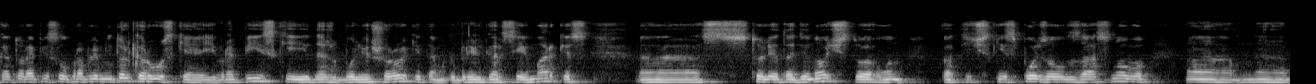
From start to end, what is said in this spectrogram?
который описывал проблемы не только русские, а европейские и даже более широкие, там Габриэль Гарсия Маркес, э, «Сто лет одиночества», он фактически использовал за основу э,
